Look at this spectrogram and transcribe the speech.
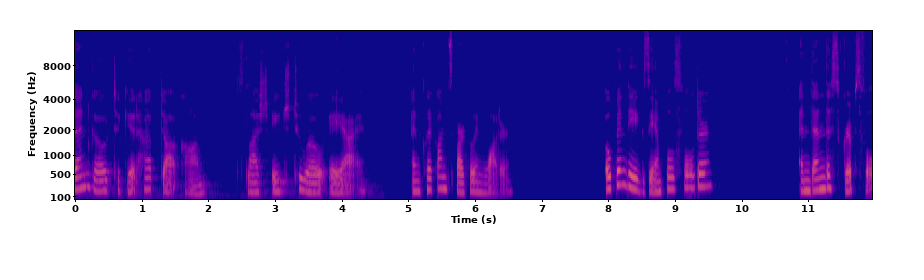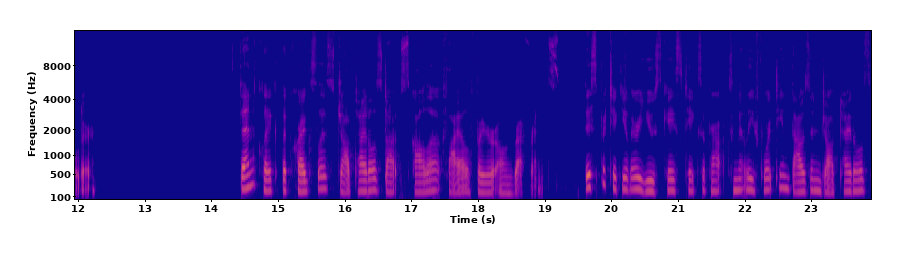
Then go to github.com slash h2oai and click on Sparkling Water. Open the Examples folder and then the Scripts folder. Then click the Craigslist jobtitles.scala file for your own reference. This particular use case takes approximately 14,000 job titles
